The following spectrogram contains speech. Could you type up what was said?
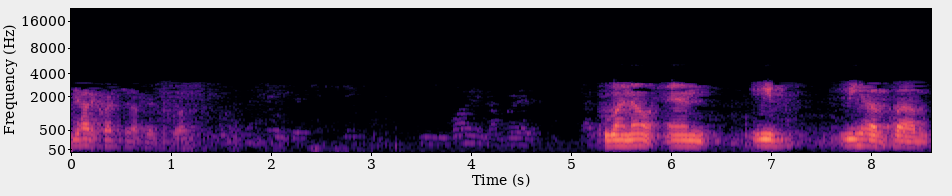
You had a question up here, Joy. run out, and we've we have um,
